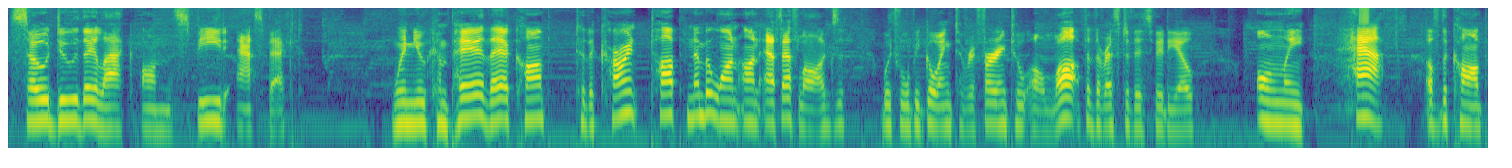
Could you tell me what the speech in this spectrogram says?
so do they lack on the speed aspect. When you compare their comp to the current top number one on FF logs, which we'll be going to referring to a lot for the rest of this video, only half of the comp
